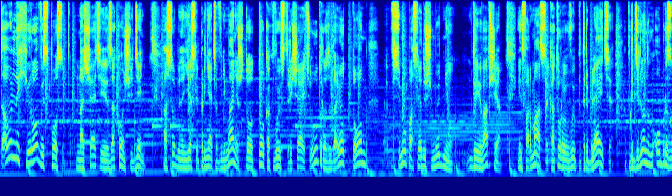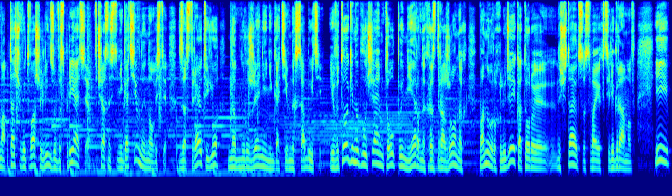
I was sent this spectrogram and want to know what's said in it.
довольно херовый способ начать и закончить день. Особенно если принять во внимание, что то, как вы встречаете утро, задает тон всему последующему дню. Да и вообще, информация, которую вы потребляете, определенным образом обтачивает вашу линзу восприятия, в частности негативные новости, застряют ее на обнаружении негативных событий. И в итоге мы получаем толпы нервных, раздраженных, понурых людей, которые начитаются своих телеграммов и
